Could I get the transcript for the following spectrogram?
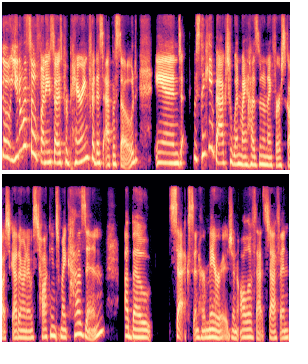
So, you know what's so funny? So, I was preparing for this episode and I was thinking back to when my husband and I first got together and I was talking to my cousin about sex and her marriage and all of that stuff. And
